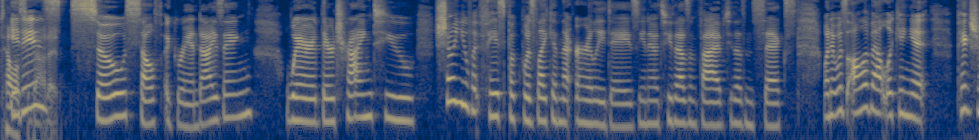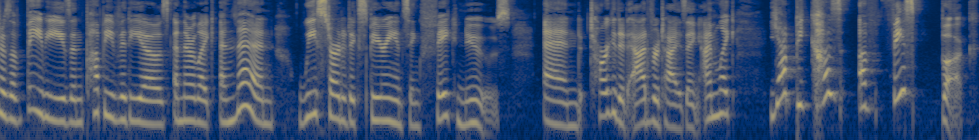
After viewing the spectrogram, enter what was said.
Tell It us about is it. so self aggrandizing where they're trying to show you what Facebook was like in the early days, you know, 2005, 2006, when it was all about looking at pictures of babies and puppy videos. And they're like, and then we started experiencing fake news and targeted advertising. I'm like, yeah, because of Facebook.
